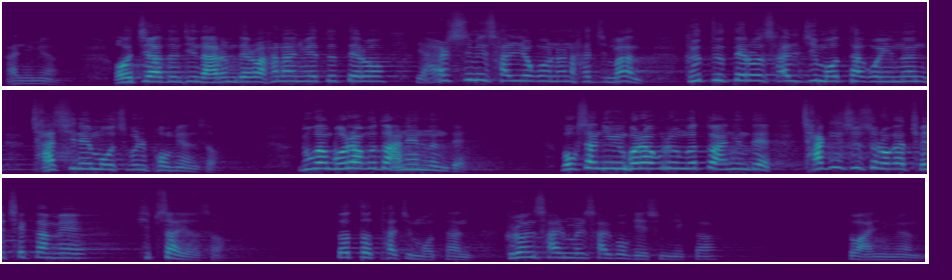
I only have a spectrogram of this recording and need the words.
아니면, 어찌하든지 나름대로 하나님의 뜻대로 열심히 살려고는 하지만 그 뜻대로 살지 못하고 있는 자신의 모습을 보면서 누가 뭐라고도 안 했는데 목사님이 뭐라고 그런 것도 아닌데 자기 스스로가 죄책감에 휩싸여서 떳떳하지 못한 그런 삶을 살고 계십니까? 또 아니면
